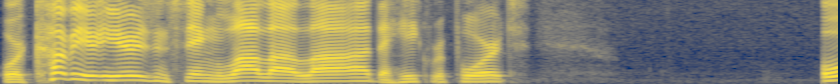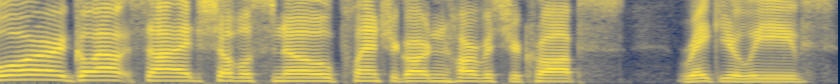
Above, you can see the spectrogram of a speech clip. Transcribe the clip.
or cover your ears and sing La La La, the Hake Report. Or go outside, shovel snow, plant your garden, harvest your crops, rake your leaves,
